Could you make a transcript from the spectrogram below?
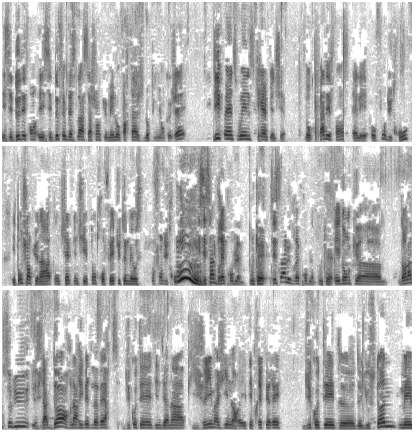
Et ces deux, défense, et ces deux faiblesses-là, sachant que Melo partage l'opinion que j'ai, defense wins championship. Donc la défense, elle est au fond du trou, et ton championnat, ton championship, ton trophée, tu te le mets au, fond du trou. Mmh. Et c'est ça le vrai problème. Okay. C'est ça le vrai problème. Et donc, euh, dans l'absolu, j'adore l'arrivée de Levert du côté d'Indiana, qui, je l'imagine, aurait été préféré du côté de, Houston. Mais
